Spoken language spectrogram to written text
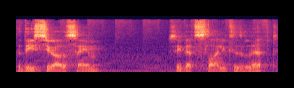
So these two are the same. See, that's slightly to the left.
